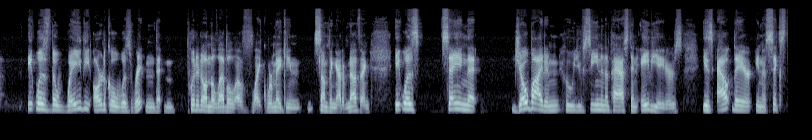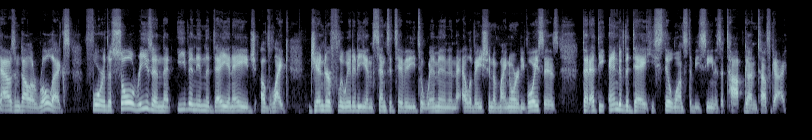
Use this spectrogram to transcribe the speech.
it was the way the article was written that put it on the level of like we're making something out of nothing. It was saying that Joe Biden, who you've seen in the past in aviators, is out there in a $6,000 Rolex for the sole reason that even in the day and age of like gender fluidity and sensitivity to women and the elevation of minority voices, that at the end of the day, he still wants to be seen as a top gun tough guy.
